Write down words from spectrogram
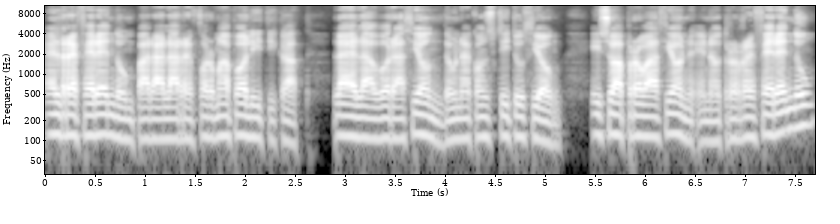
el referéndum para la reforma política, la elaboración de una constitución y su aprobación en otro referéndum,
